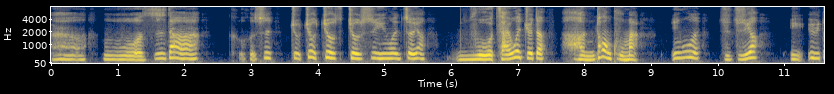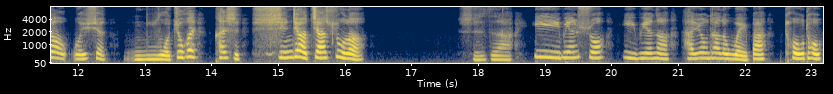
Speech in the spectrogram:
嗯，我知道啊，可可是就就就就是因为这样，我才会觉得很痛苦嘛。因为只只要一遇到危险，我就会开始心跳加速了。狮子啊！一边说，一边呢，还用它的尾巴偷偷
